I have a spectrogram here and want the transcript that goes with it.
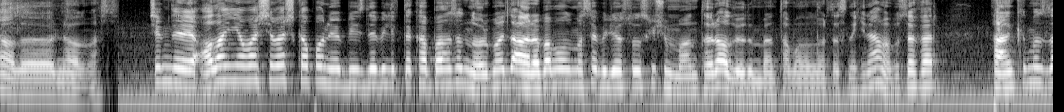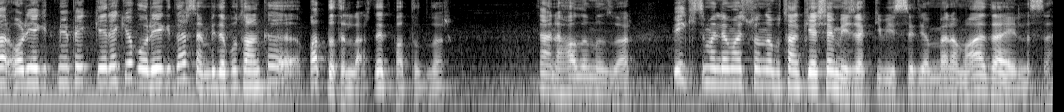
Ne olur ne olmaz. Şimdi alan yavaş yavaş kapanıyor. Bizle birlikte kapansa normalde arabam olmasa biliyorsunuz ki şu mantarı alıyordum ben tam alanın ortasındakini ama bu sefer tankımız var. Oraya gitmeye pek gerek yok. Oraya gidersen bir de bu tankı patlatırlar. Net patladılar. Bir tane halımız var. Büyük ihtimalle maç sonunda bu tank yaşamayacak gibi hissediyorum ben ama hadi hayırlısı.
